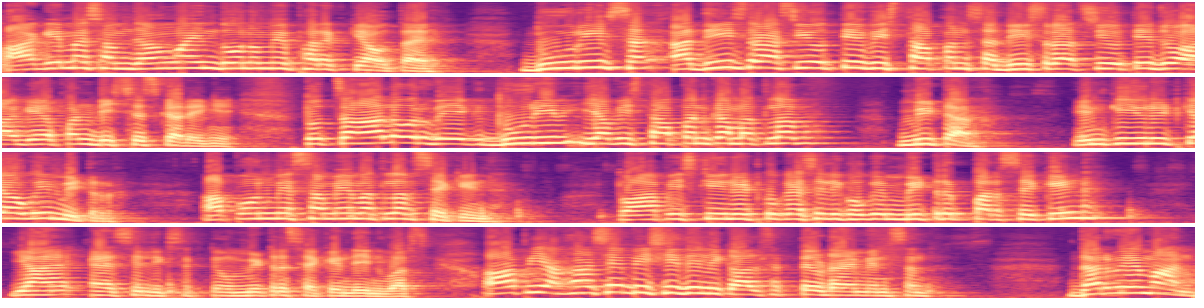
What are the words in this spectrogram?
आगे मैं समझाऊँगा इन दोनों में फ़र्क क्या होता है। दूरी अदिश राशि होती है, विस्थापन सदिश राशि होती है, जो आगे अपन डिस्कस करेंगे। तो चाल और वेग, दूरी या विस्थापन का मतलब? मीटर। इनकी यूनिट क्या हो गई? मीटर। अपोन में समय मतलब सेकंड। तो आप इसकी यूनिट को कैसे लिखोगे? मीटर पर सेकंड या ऐसे लिख सकते हो, मीटर सेकंड इनवर्स। आप यहाँ से भी सीधे निकाल सकते हो डायमेंशन। द्रव्यमान,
